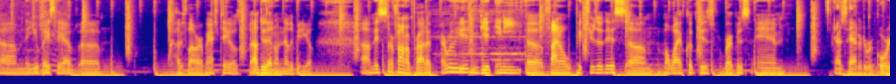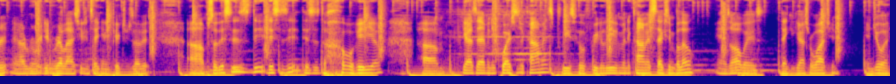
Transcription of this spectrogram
um, and then you'll basically have uh, cauliflower mashed potatoes. I'll do that on another video. Um, this is our final product. I really didn't get any uh, final pictures of this. Um, my wife cooked this for breakfast, and I just had her to record it, and I didn't realize she didn't take any pictures of it. Um, so this is the, this is it. This is the whole video. Um, if you guys have any questions or comments, please feel free to leave them in the comment section below. And as always, thank you guys for watching. Enjoy.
